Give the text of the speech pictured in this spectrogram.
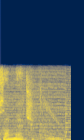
a médica.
